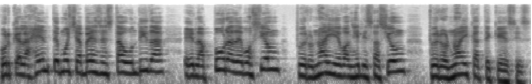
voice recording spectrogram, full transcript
porque la gente muchas veces está hundida en la pura devoción, pero no hay evangelización, pero no hay catequesis.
